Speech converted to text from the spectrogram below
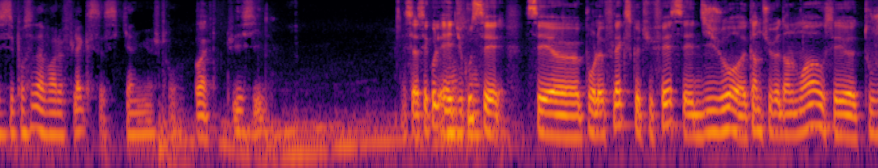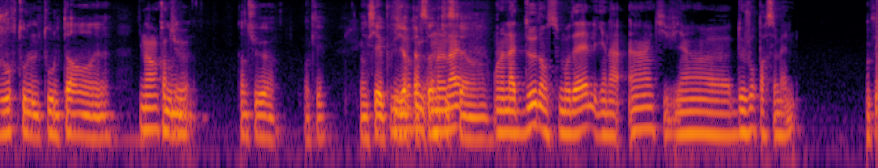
c'est pour ça d'avoir le flex, ce qui est le mieux, je trouve. Ouais. Tu décides. C'est assez cool. Et du coup, c'est c'est euh, pour le flex que tu fais, c'est 10 jours euh, quand tu veux dans le mois ou c'est euh, toujours tout le, tout le temps Non, quand tu veux. Quand tu veux. Ok. Donc s'il y a plusieurs personnes on qui a, On en a deux dans ce modèle. Il y en a un qui vient deux jours par semaine. Ok.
